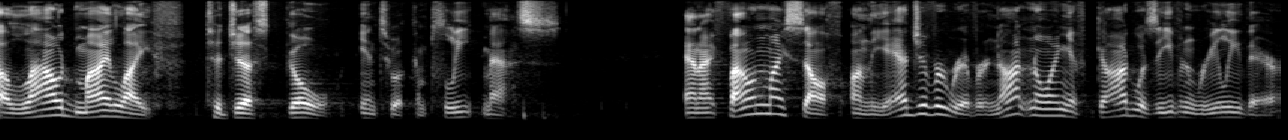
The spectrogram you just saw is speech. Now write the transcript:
allowed my life to just go into a complete mess. And I found myself on the edge of a river, not knowing if God was even really there.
